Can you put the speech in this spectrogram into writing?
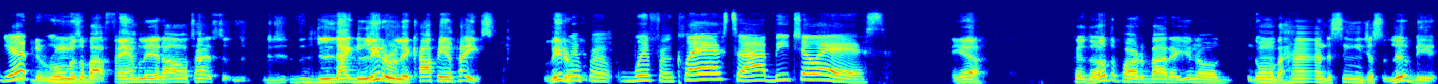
Yep. The rumors about family at all types, like literally copy and paste. Literally, Went from went from class to I beat your ass. Yeah. Because the other part about it, you know, going behind the scenes just a little bit,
